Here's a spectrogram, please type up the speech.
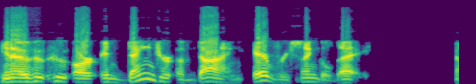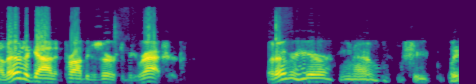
you know, who who are in danger of dying every single day. Now, there's a guy that probably deserves to be raptured. But over here, you know, shoot, we,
